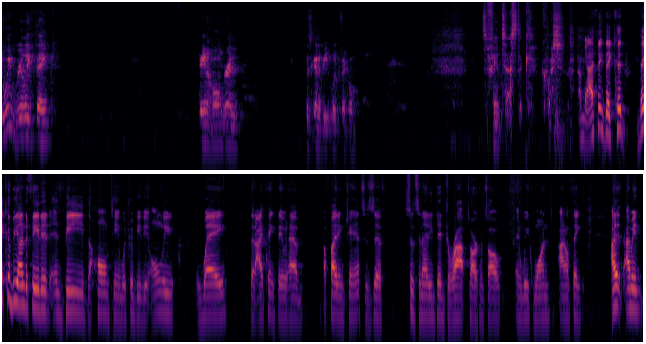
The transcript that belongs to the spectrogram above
Do we really think Dana Holgorsen is going to beat Luke Fickell? It's a fantastic question. I mean, I think they could they could be undefeated and be the home team, which would be the only way that I think they would have a fighting chance is if Cincinnati did drop to Arkansas in week one. I don't think I I mean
